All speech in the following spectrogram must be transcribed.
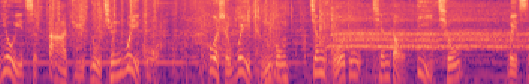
又一次大举入侵魏国，迫使魏成功将国都迁到地丘。为此，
